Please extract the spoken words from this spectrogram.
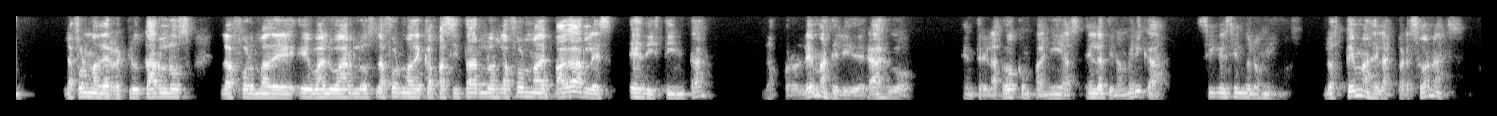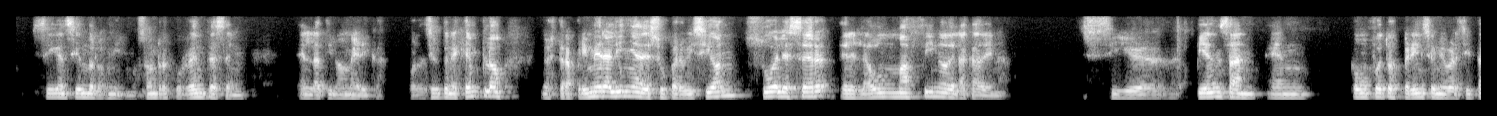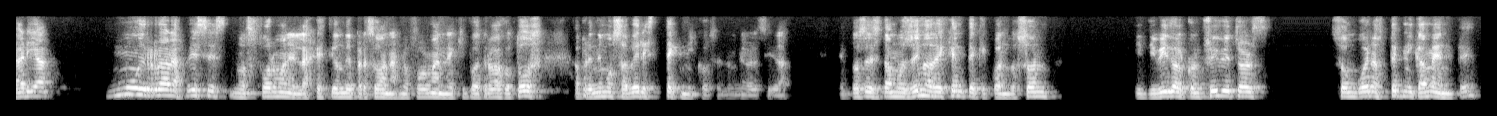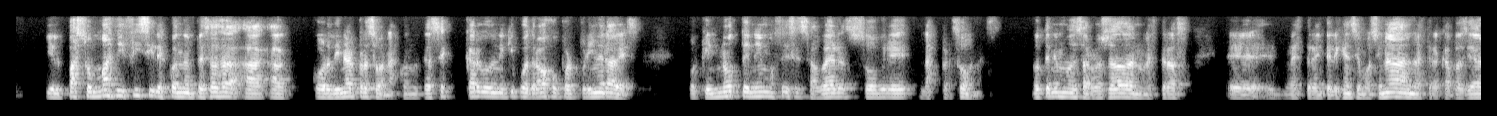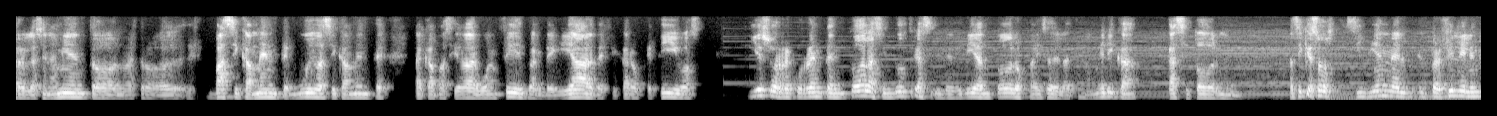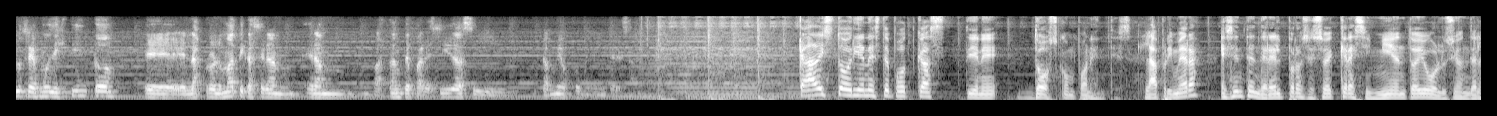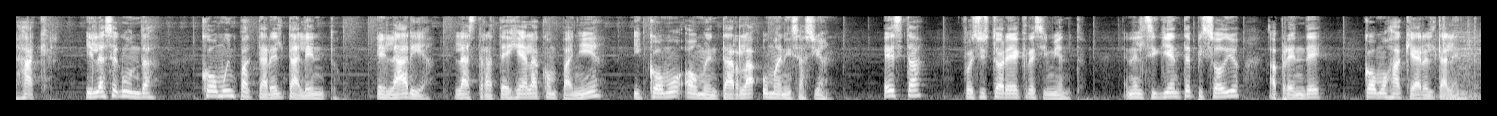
la forma de reclutarlos, la forma de evaluarlos, la forma de capacitarlos, la forma de pagarles es distinta. Los problemas de liderazgo entre las dos compañías en Latinoamérica siguen siendo los mismos. Los temas de las personas siguen siendo los mismos, son recurrentes en, en Latinoamérica. Por decirte un ejemplo, nuestra primera línea de supervisión suele ser el eslabón más fino de la cadena. Si eh, piensan en cómo fue tu experiencia universitaria, muy raras veces nos forman en la gestión de personas, nos forman en equipo de trabajo. Todos aprendemos saberes técnicos en la universidad. Entonces estamos llenos de gente que cuando son individual contributors son buenos técnicamente y el paso más difícil es cuando empezás a coordinar personas, cuando te haces cargo de un equipo de trabajo por primera vez, porque no tenemos ese saber sobre las personas, no tenemos desarrollada nuestras, eh, nuestra inteligencia emocional, nuestra capacidad de relacionamiento, nuestro, básicamente, muy básicamente, la capacidad de dar buen feedback, de guiar, de fijar objetivos. Y eso es recurrente en todas las industrias y les diría en todos los países de Latinoamérica, casi todo el mundo. Así que eso, si bien el, perfil de la industria es muy distinto, eh, las problemáticas eran, eran bastante parecidas y también fue muy interesante. Cada historia en este podcast tiene dos componentes. La primera es entender el proceso de crecimiento y evolución del hacker. Y la segunda, cómo impactar el talento, el área, la estrategia de la compañía y cómo aumentar la humanización. Esta fue su historia de crecimiento. En el siguiente episodio aprende cómo hackear el talento.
